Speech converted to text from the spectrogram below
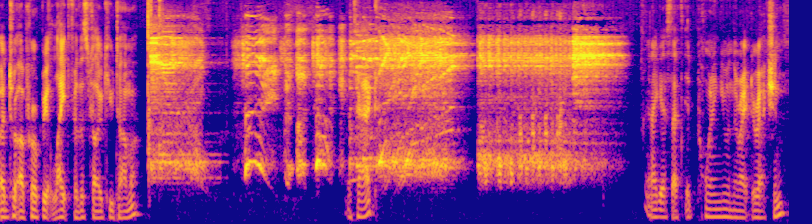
appropriate light for this color Kyutama. Attack. And I guess that's it pointing you in the right direction.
